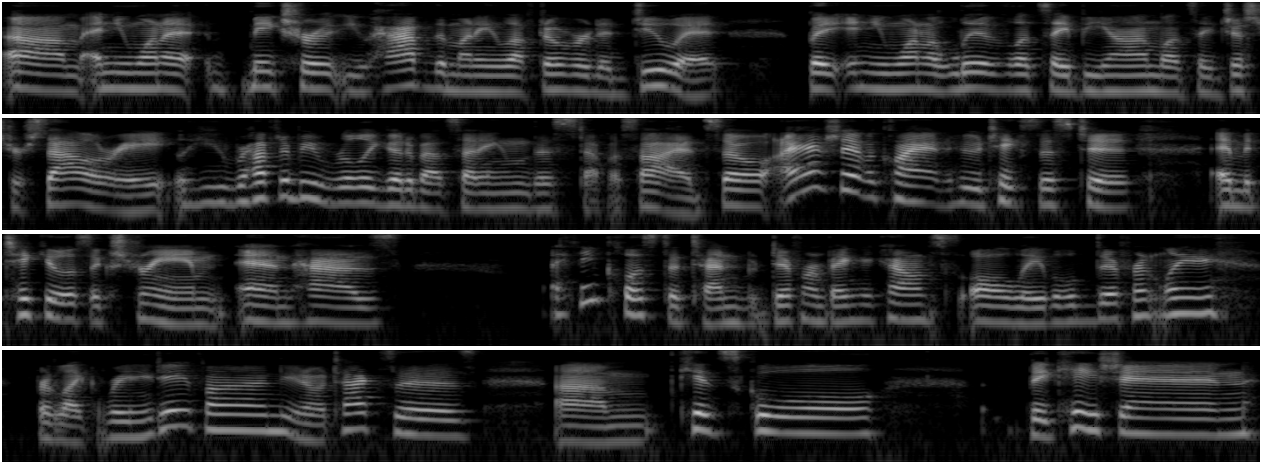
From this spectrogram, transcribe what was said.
um, and you want to make sure that you have the money left over to do it but and you want to live let's say beyond let's say just your salary you have to be really good about setting this stuff aside. So i actually have a client who takes this to a meticulous extreme and has i think close to 10 different bank accounts all labeled differently for like rainy day fund you know taxes um, kids school vacation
